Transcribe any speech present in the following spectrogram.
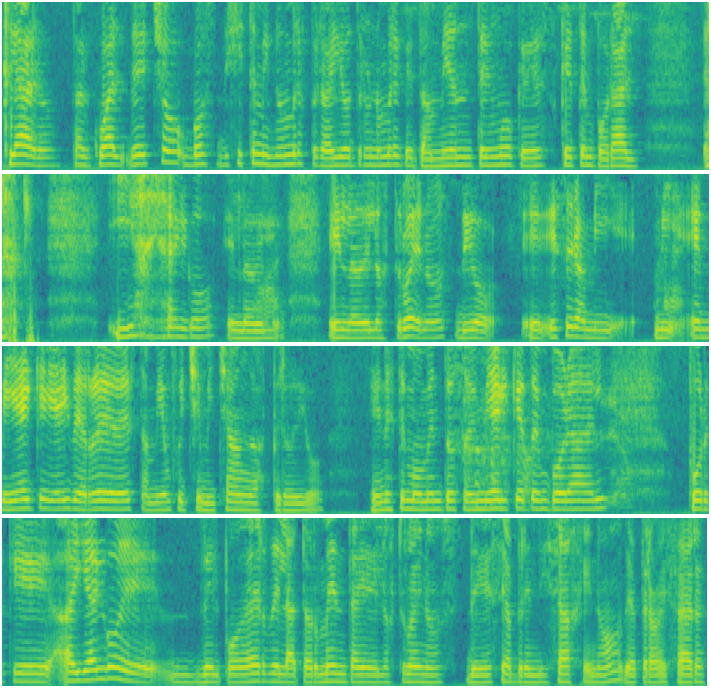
Claro, tal cual. De hecho, vos dijiste mis nombres, pero hay otro nombre que también tengo que es qué temporal. y hay algo en lo, de, en lo de los truenos, digo, eh, ese era mi, mi, en mi AKA de redes, también fui chimichangas, pero digo, en este momento soy miel que temporal, porque hay algo de, del poder de la tormenta y de los truenos, de ese aprendizaje, ¿no? De atravesar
